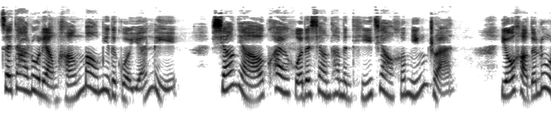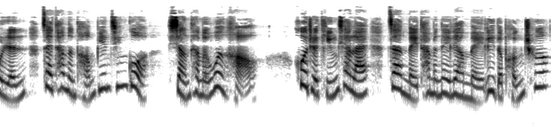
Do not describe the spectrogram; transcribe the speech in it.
在大路两旁茂密的果园里，小鸟快活地向他们啼叫和鸣转。友好的路人在他们旁边经过，向他们问好，或者停下来赞美他们那辆美丽的篷车。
